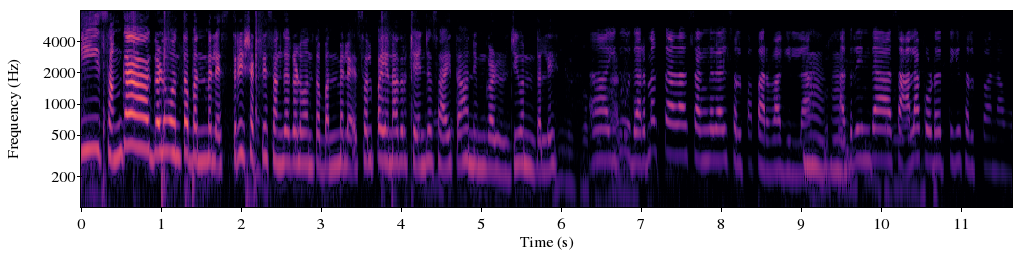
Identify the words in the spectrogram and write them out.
ಈ ಸಂಘಗಳು ಅಂತ ಬಂದ್ಮೇಲೆ ಸ್ತ್ರೀ ಶಕ್ತಿ ಸಂಘಗಳು ಅಂತ ಬಂದ್ಮೇಲೆ ಸ್ವಲ್ಪ ಏನಾದರೂ ಚೇಂಜಸ್ ಆಯ್ತಾ ನಿಮ್ಗಳ ಜೀವನದಲ್ಲಿ? ಆ, ಇದು ಧರ್ಮಸ್ಥಳ ಸಂಘದಲ್ಲಿ ಸ್ವಲ್ಪ ಪರವಾಗಿಲ್ಲ. ಅದರಿಂದ ಸಾಲ ಕೊಡೋತ್ತಿಗೆ ಸ್ವಲ್ಪ ನಾವು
